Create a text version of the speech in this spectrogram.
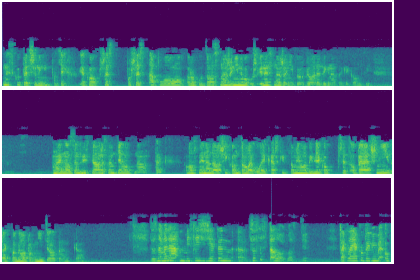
neskutečný po těch jako šest po šest a půl roku toho snažení, nebo už i nesnažení, to už byla rezignace ke konci. A najednou jsem zjistila, že jsem těhotná, tak vlastně na další kontrole u lékařky, co měla být jako předoperační, tak to byla první těhotenská. To znamená, myslíš, že ten, eh, co se stalo vlastně? Takhle jako by víme, OK,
